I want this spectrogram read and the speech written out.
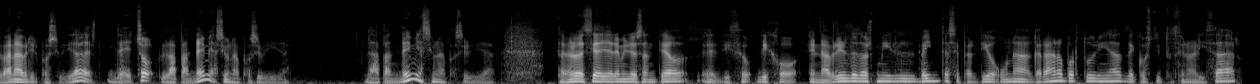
van a abrir posibilidades. De hecho, la pandemia ha sido una posibilidad. La pandemia ha sido una posibilidad. También lo decía ayer Emilio Santiago, eh, dijo, dijo, en abril de 2020 se perdió una gran oportunidad de constitucionalizar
